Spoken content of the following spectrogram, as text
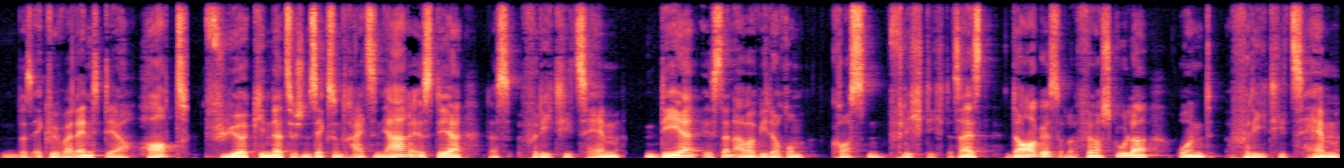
das Äquivalent der Hort für Kinder zwischen 6 und 13 Jahre ist der, das Fritidshem, der ist dann aber wiederum kostenpflichtig. Das heißt, Dorges oder Förskola und Fritidshem,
